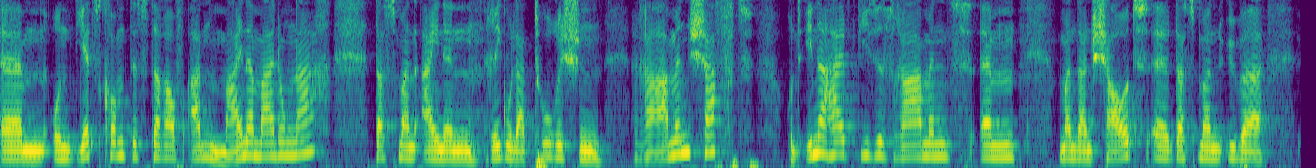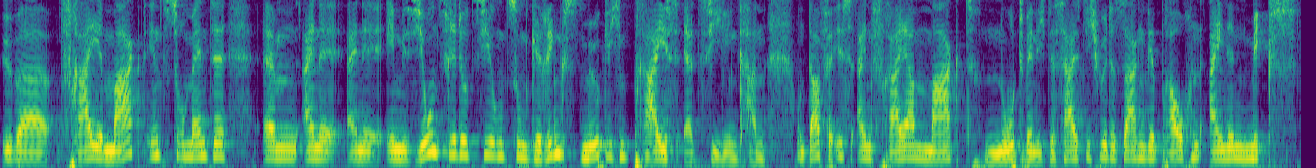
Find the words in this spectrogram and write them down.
Und jetzt kommt es darauf an, meiner Meinung nach, dass man einen regulatorischen Rahmen schafft, und innerhalb dieses Rahmens ähm, man dann schaut, äh, dass man über über freie Marktinstrumente ähm, eine eine Emissionsreduzierung zum geringstmöglichen Preis erzielen kann. Und dafür ist ein freier Markt notwendig. Das heißt, ich würde sagen, wir brauchen einen Mix.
